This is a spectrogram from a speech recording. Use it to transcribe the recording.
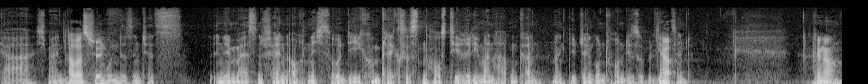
Ja, ich meine. Hunde sind jetzt in den meisten Fällen auch nicht so die komplexesten Haustiere, die man haben kann. Ne? Gibt ja einen Grund, warum die so beliebt Ja. sind. Genau.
